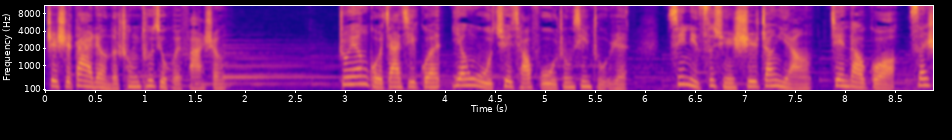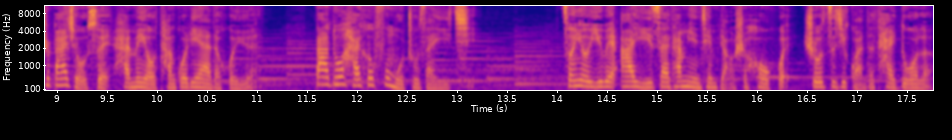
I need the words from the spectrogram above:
这时大量的冲突就会发生。中央国家机关央务鹊桥服务中心主任、心理咨询师张扬见到过三十八九岁还没有谈过恋爱的会员，大多还和父母住在一起。曾有一位阿姨在他面前表示后悔，说自己管得太多了，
